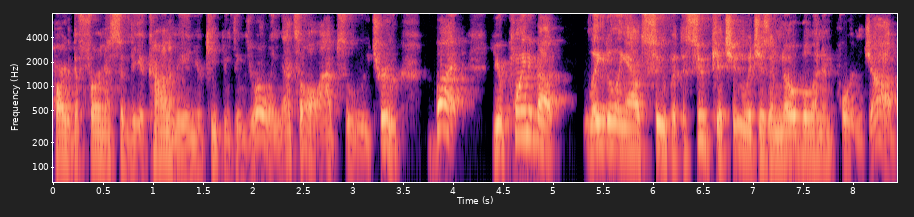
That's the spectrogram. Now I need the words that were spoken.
part of the furnace of the economy and you're keeping things rolling. That's all absolutely true. But your point about ladling out soup at the soup kitchen, which is a noble and important job,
